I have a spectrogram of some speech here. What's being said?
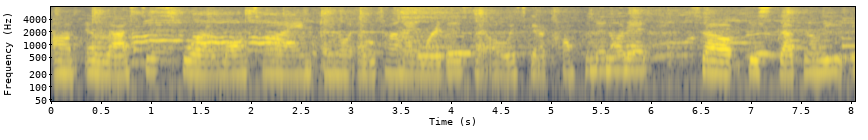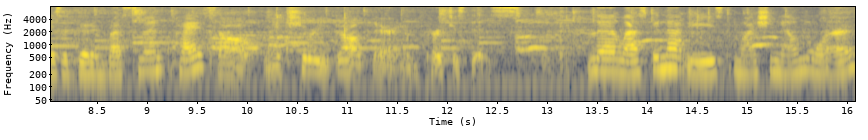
Um, it lasts for a long time. I know every time I wear this, I always get a compliment on it. So this definitely is a good investment, okay? So make sure you go out there and purchase this. And then last but not least, my Chanel Noir.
